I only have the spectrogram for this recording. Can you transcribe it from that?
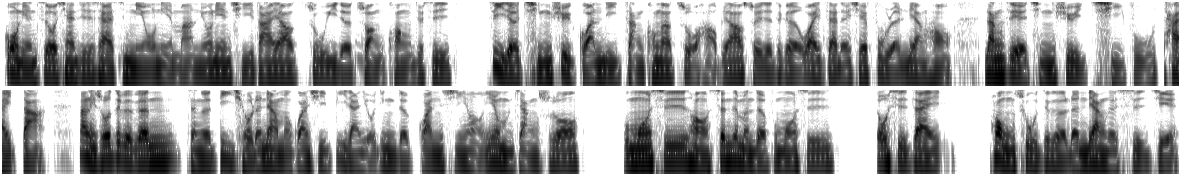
过年之后，现在接下来是牛年嘛？牛年其实大家要注意的状况，就是自己的情绪管理掌控要做好，不要随着这个外在的一些负能量吼，让自己的情绪起伏太大。那你说这个跟整个地球能量有没有关系？必然有一定的关系哦，因为我们讲说伏魔师吼，深圳门的伏魔师都是在碰触这个能量的世界。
